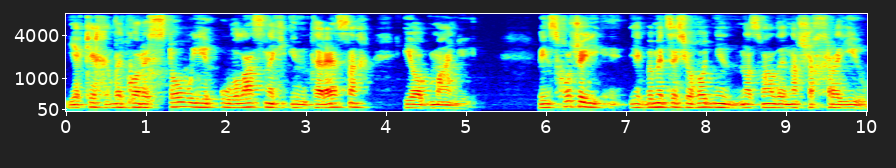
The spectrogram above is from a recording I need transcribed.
яких використовує у власних інтересах і обманює. Він схожий, якби ми це сьогодні назвали на шахраїв,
